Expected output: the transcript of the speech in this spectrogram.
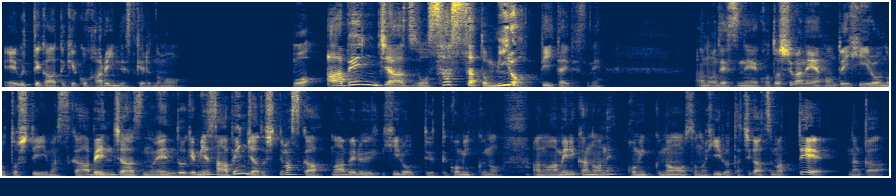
えー、打って変わって結構軽いんですけれどももうアベンジャーズをさっさと見ろって言いたいですね。あのですね、今年はね、本当にヒーローの年と言いますか、アベンジャーズのエンドゲーム、皆さんアベンジャーズ知ってますか？マーベルヒーローって言ってコミックの、あの、アメリカのね、コミックのそのヒーローたちが集まって、なんか、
